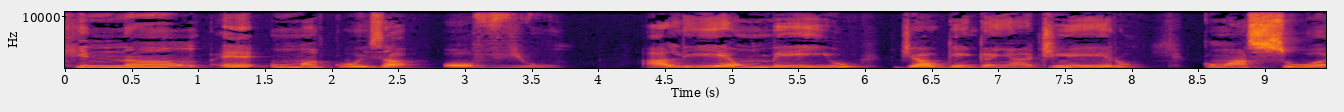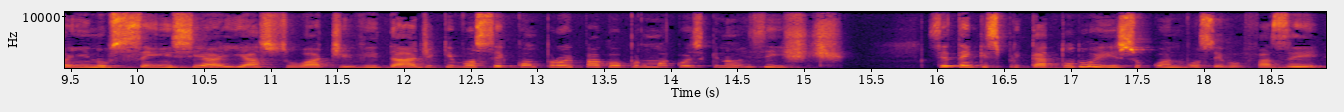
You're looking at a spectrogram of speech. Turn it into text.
que não é uma coisa óbvio. Ali é um meio de alguém ganhar dinheiro com a sua inocência e a sua atividade que você comprou e pagou por uma coisa que não existe. Você tem que explicar tudo isso quando você for fazer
